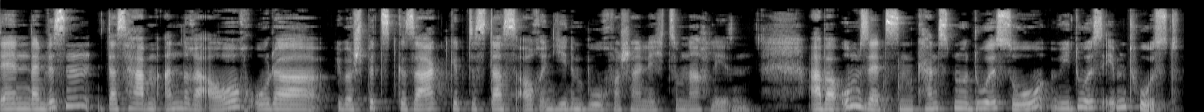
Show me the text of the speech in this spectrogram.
Denn dein Wissen, das haben andere auch oder überspitzt gesagt gibt es das auch in jedem Buch wahrscheinlich zum Nachlesen. Aber umsetzen kannst nur du es so, wie du es eben tust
